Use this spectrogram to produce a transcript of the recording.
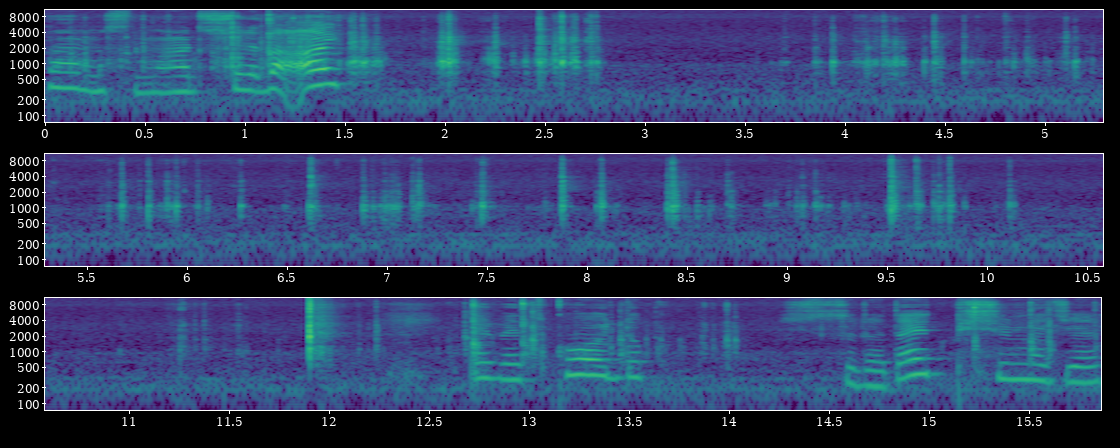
Kalmasınlar dışarıda. Ay Evet koyduk. Sırada et pişirmece.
